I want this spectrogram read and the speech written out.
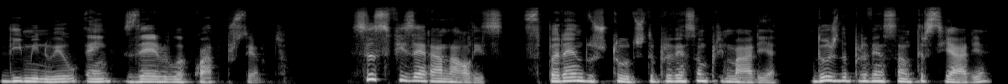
diminuiu em 0,4%. Se se fizer a análise separando os estudos de prevenção primária dos de prevenção terciária,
